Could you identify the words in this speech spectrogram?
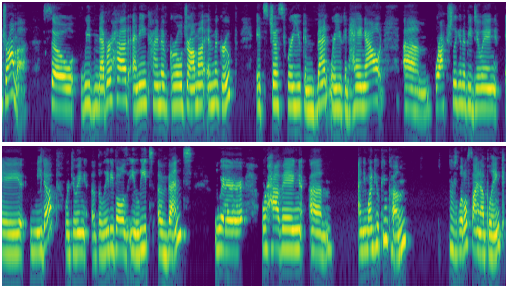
drama. So we've never had any kind of girl drama in the group. It's just where you can vent, where you can hang out. Um, we're actually going to be doing a meetup. We're doing the Lady Balls Elite event where we're having um, anyone who can come. There's a little sign up link,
